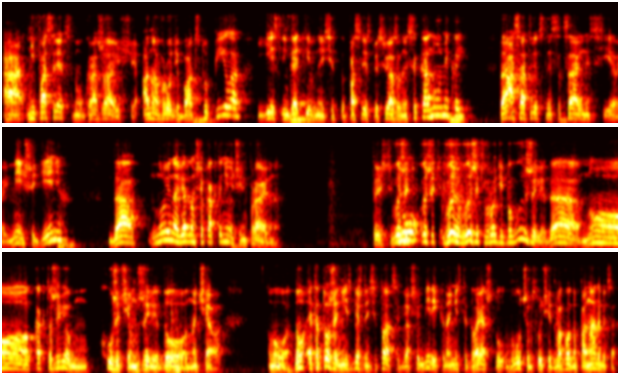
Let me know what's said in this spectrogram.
а, непосредственно угрожающая, она вроде бы отступила, есть негативные последствия, связанные с экономикой, да, соответственно, и социальной сферой, меньше денег, да, ну и, наверное, все как-то не очень правильно. То есть выжить, ну... выжить, вы, выжить вроде бы выжили, да, но как-то живем хуже, чем жили до начала. Вот. Но это тоже неизбежная ситуация. Во всем мире экономисты говорят, что в лучшем случае два года понадобится,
